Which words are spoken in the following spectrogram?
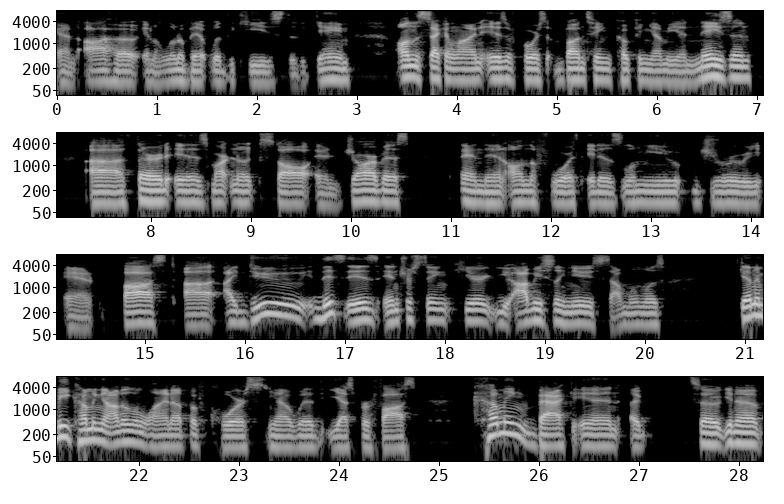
and Aho in a little bit with the keys to the game. On the second line is, of course, Bunting, Kotkaniemi, and Noesen. Uh, third is Martinook, Staal, and Jarvis. And then on the fourth, it is Lemieux, Drury, and Fast. Uh, I do. This is interesting here. You obviously knew someone was going to be coming out of the lineup, of course, you know, with Jesper Fast coming back in. A, so, you know,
